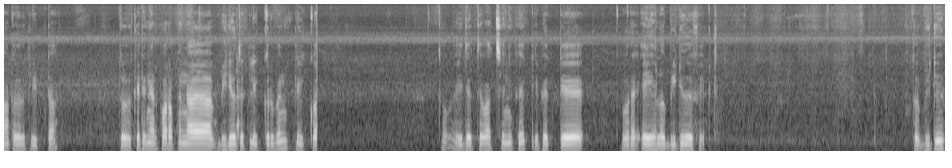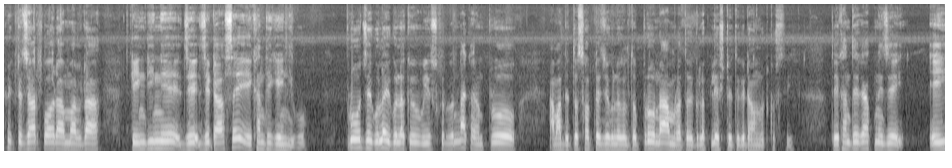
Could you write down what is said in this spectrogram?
নাটকের ক্লিপটা তো কেটে নেওয়ার পর আপনারা ভিডিওতে ক্লিক করবেন ক্লিক কর তো এই দেখতে পাচ্ছেন ইফেক্ট ইফেক্টে তারপরে এই হলো ভিডিও এফেক্ট তো ভিডিও এফেক্টে যাওয়ার পর আমরা ট্রেন্ডিংয়ে যে যেটা আছে এখান থেকেই নিব। প্রো যেগুলো এগুলো কেউ ইউজ করবেন না কারণ প্রো আমাদের তো সফটওয়্যার যেগুলো তো প্রো না আমরা তো এগুলো প্লে স্টোর থেকে ডাউনলোড করছি। তো এখান থেকে আপনি যে এই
